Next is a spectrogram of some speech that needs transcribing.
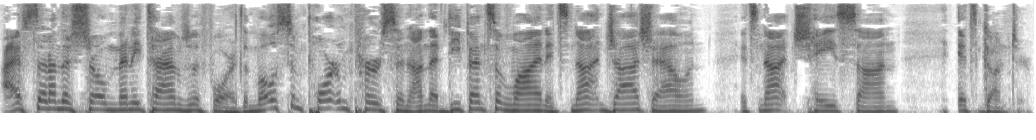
I've said on the show many times before, the most important person on that defensive line, it's not Josh Allen, it's not Chaisson, it's Gunter,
